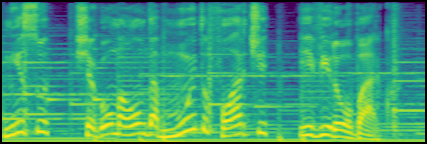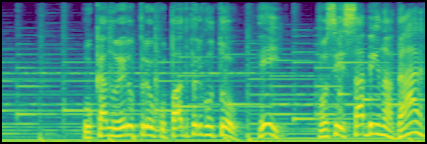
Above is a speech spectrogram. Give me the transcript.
Nisso, chegou uma onda muito forte e virou o barco. O canoeiro preocupado perguntou: Ei, vocês sabem nadar?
